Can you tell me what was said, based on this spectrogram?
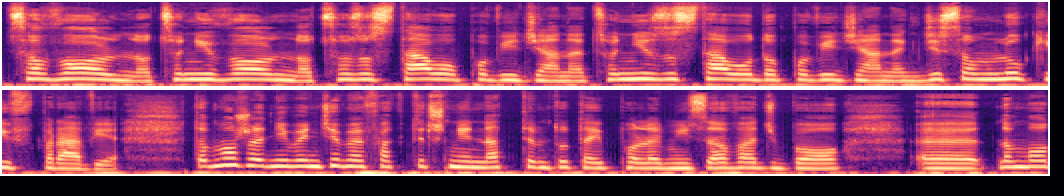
co wolno, co nie wolno, co zostało powiedziane, co nie zostało dopowiedziane, gdzie są luki w prawie, to może nie będziemy faktycznie nad tym tutaj polemizować, bo, e, no bo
